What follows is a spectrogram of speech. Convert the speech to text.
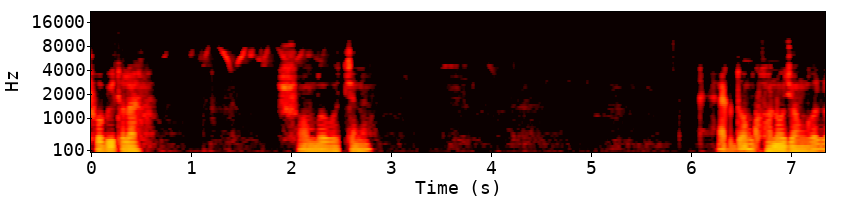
ছবি তোলা সম্ভব হচ্ছে না। একদম ঘন জঙ্গল।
